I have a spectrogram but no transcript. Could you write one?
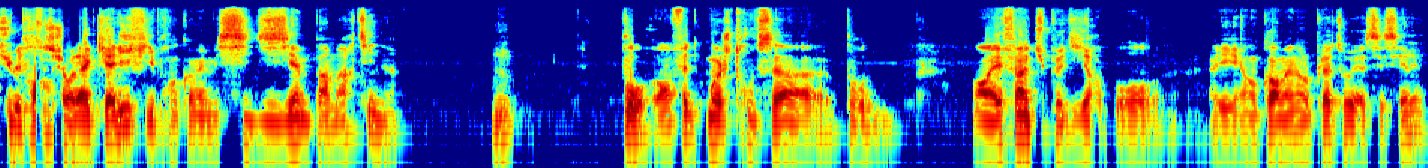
tu plus- prends sur la qualif, il prend quand même 6 dixièmes par Martine. Mm. Pour, en fait, moi je trouve ça pour en F1, tu peux dire bon, allez, encore maintenant le plateau est assez serré.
